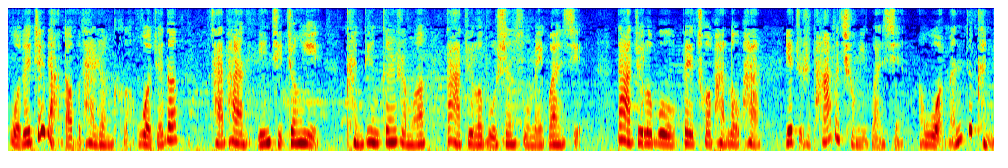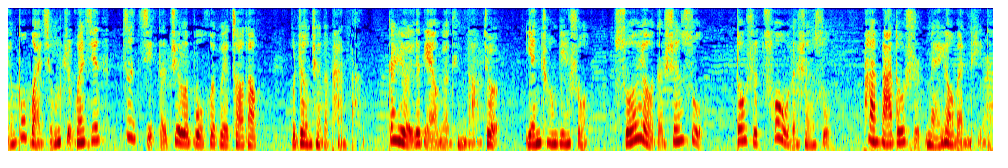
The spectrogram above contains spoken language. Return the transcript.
我对这点倒不太认可。我觉得裁判引起争议，肯定跟什么大俱乐部申诉没关系。大俱乐部被错判漏判，也只是他的球迷关心啊，我们这肯定不关心，我们只关心自己的俱乐部会不会遭到。不正确的判罚，但是有一个点有没有听到？就严成斌说，所有的申诉都是错误的申诉，判罚都是没有问题的。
